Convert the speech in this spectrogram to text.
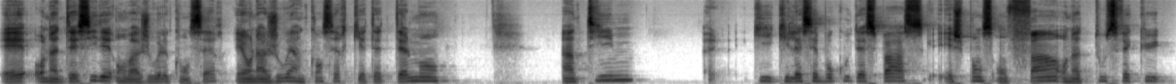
Et on a décidé, on va jouer le concert. Et on a joué un concert qui était tellement intime, euh, qui, qui laissait beaucoup d'espace. Et je pense, enfin, on a tous vécu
